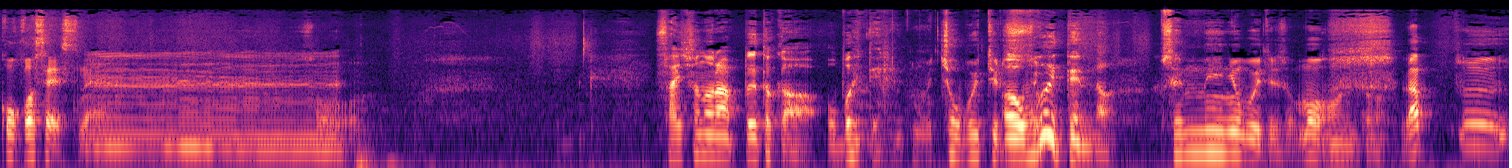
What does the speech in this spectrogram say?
高校生ですね、そう。最初のラップとか覚えてる？めっちゃ覚えてるあっすよ。覚えてんだ。鮮明に覚えてるんですよ。も本うラップ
